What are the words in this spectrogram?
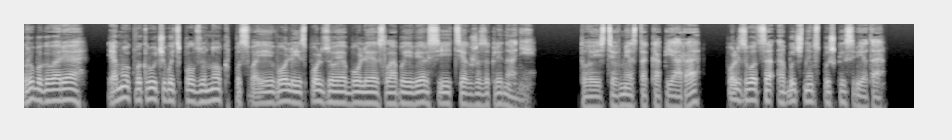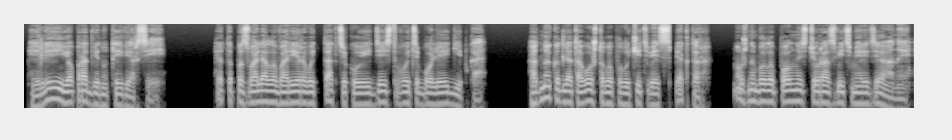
Грубо говоря, я мог выкручивать ползунок по своей воле, используя более слабые версии тех же заклинаний. То есть вместо копья Ра пользоваться обычной вспышкой света или ее продвинутой версией. Это позволяло варьировать тактику и действовать более гибко. Однако для того, чтобы получить весь спектр, нужно было полностью развить меридианы,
